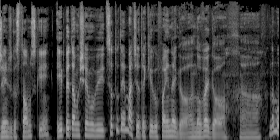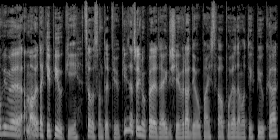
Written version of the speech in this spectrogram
James Gostomski i pyta mu się, mówi, co tutaj macie takiego fajnego, nowego? No mówimy, a mamy takie piłki. Co to są te piłki? Zaczęliśmy opowiadać, jak dzisiaj w radio u Państwa opowiadam o tych piłkach.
